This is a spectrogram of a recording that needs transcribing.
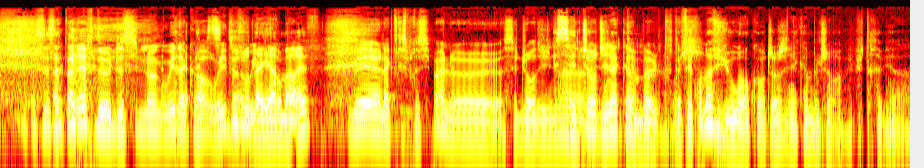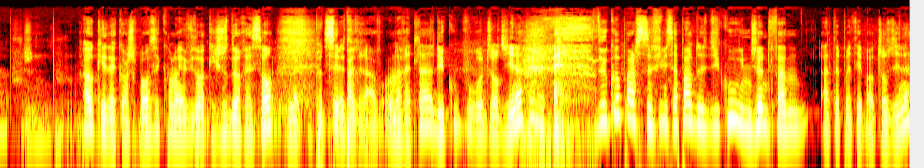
C'est ça ta ref de Justin Long, oui, d'accord. C'est Oui, bah toujours oui, Hard, ma ref. Mais euh, l'actrice principale, euh, c'est Georgina. C'est Georgina Campbell, tout à fait. Qu'on a vu où encore Georgina Campbell, je me rappelle plus très bien. Ah ok, d'accord, je pensais qu'on l'avait vu dans quelque chose de récent. C'est pas grave, on arrête là. Du coup, pour Georgina, de quoi parle ce film? Ça parle de du coup une jeune femme interprétée par Georgina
